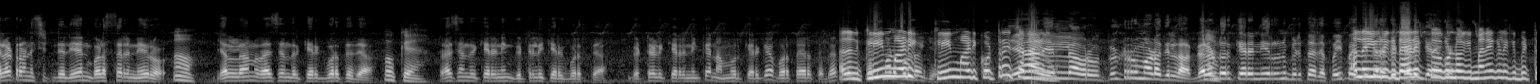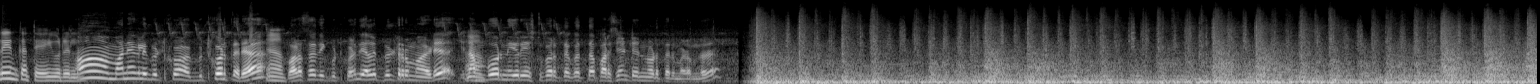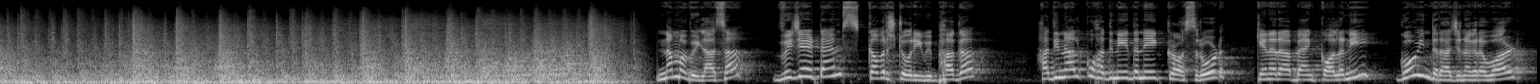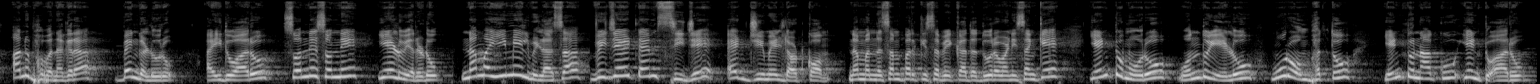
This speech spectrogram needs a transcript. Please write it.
ಎಲೆಕ್ಟ್ರಾನಿಕ್ ಸಿಟಿನಲ್ಲಿ ಏನು ಬಳಸ್ತಾರೆ ನೀರು? ಎಲ್ಲಾನು ರಾಜಚಂದ್ರ ಕೆರೆಗೆ ಬರ್ತದೆ ಓಕೆ. ರಾಜಚಂದ್ರ ಕೆರೆ ನಿಂಗೆ ಗಟ್ಟಳ್ಳಿ ಕೆರೆಗೆ ಬರುತ್ತೆ. ಗಟ್ಟಳ್ಳಿ ಕೆರೆ ನಿಂಗೆ ನಮ್ಮೂರ್ ಕೆರೆಗೆ ಬರ್ತಾ ಇರ್ತದೆ. ಅದನ್ನ ಕ್ಲೀನ್ ಮಾಡಿ ಕ್ಲೀನ್ ಮಾಡಿ ಕೊಟ್ರೆ ಇಲ್ಲ ಅವರು ಫಿಲ್ಟರ್ ಮಾಡೋದಿಲ್ಲ. ಬೆಳಂಡೂರ್ ಕೆರೆ ನೀರು ಬಿಡ್ತದೆ. ಪೈಪ್ ಅಲ್ಲ ಇವರಿಗೆ ಡೈರೆಕ್ಟ್ ಮನೆಗಳಿಗೆ ಬಿಟ್ರೆ ಏನ್ ಕತೆ ಇವರೆಲ್ಲ? ಹಾ ಮನೆಗಳಿಗೆ ಬಿಟ್ಕೊ ಬಿಟ್ಕೊಡ್ತಾರೆ. ಬಳಸೋದಕ್ಕೆ ಬಿಟ್ಕೊಂಡು ಎಲ್ಲ ಫಿಲ್ಟರ್ ಮಾಡಿ. ನಮ್ಮ ಬೋರ್ ನೀರು ಎಷ್ಟು ಬರುತ್ತೆ ಗೊತ್ತಾ? ಪರ್ಸೆಂಟ್ ಏನ್ ನೋಡ್ತಾರೆ ಮೇಡಮ್ ನಮ್ಮ ವಿಳಾಸ ವಿಜಯ ಟೈಮ್ಸ್ ಕವರ್ ಸ್ಟೋರಿ ವಿಭಾಗ ಹದಿನಾಲ್ಕು ಹದಿನೈದನೇ cross road Canara bank colony, Govindarajanagar ward, Anubhava Nagar, Bengaluru. ಐದು ಆರು ಸೊನ್ನೆ ಸೊನ್ನೆ ಏಳು ಎರಡು. ನಮ್ಮ ಇಮೇಲ್ ವಿಳಾಸ Vijay Times CJ at Gmail dot com ನಮ್ಮನ್ನು ಸಂಪರ್ಕಿಸಬೇಕಾದ ದೂರವಾಣಿ ಸಂಖ್ಯೆ ಎಂಟು ಮೂರು ಒಂದು ಏಳು ಮೂರು ಒಂಬತ್ತು ಎಂಟು ನಾಲ್ಕು ಎಂಟು ಆರು.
